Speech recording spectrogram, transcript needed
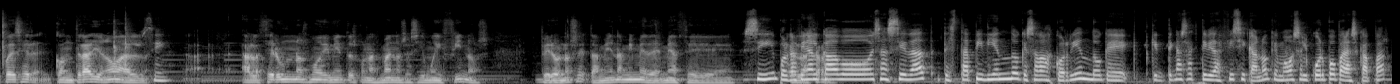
puede ser contrario, ¿no? Al, Sí. a- al hacer unos movimientos con las manos así muy finos. Pero no sé, también a mí me, de- me hace... Sí, porque al fin y al cabo esa ansiedad te está pidiendo que salgas corriendo, que, que tengas actividad física, ¿no? Que muevas el cuerpo para escapar.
